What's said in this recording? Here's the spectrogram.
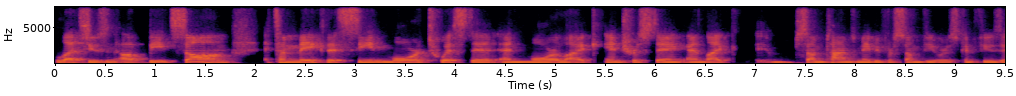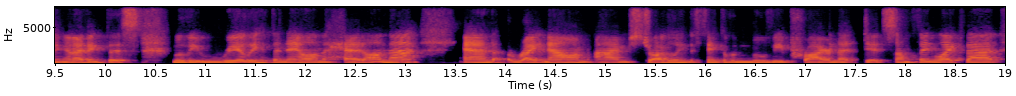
let's use an upbeat song to make this scene more twisted and more like interesting and like sometimes maybe for some viewers confusing. And i think this movie really hit the nail on the head on that. And right now i'm i'm struggling to think of a movie prior that did something like that.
